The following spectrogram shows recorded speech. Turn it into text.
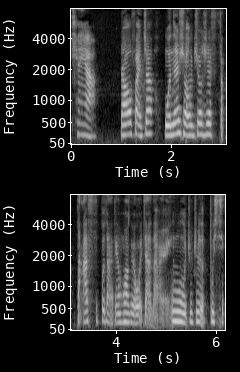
天呀，然后反正我那时候就是打打死不打电话给我家大人，因为我就觉得不行，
